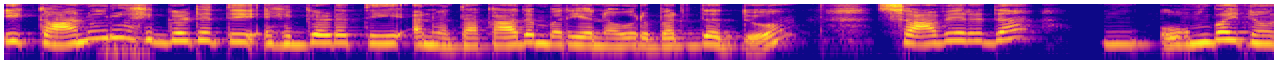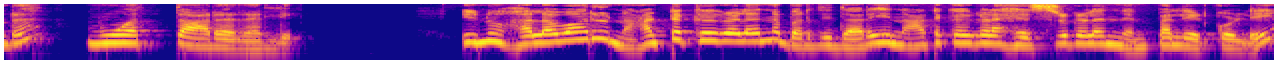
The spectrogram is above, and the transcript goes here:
ಈ ಕಾನೂರು ಹೆಗ್ಗಡತಿ ಹೆಗ್ಗಡತಿ ಅನ್ನುವಂಥ ಕಾದಂಬರಿಯನ್ನು ಅವರು ಬರೆದದ್ದು ಸಾವಿರದ ಒಂಬೈನೂರ ಮೂವತ್ತಾರರಲ್ಲಿ. ಇನ್ನು ಹಲವಾರು ನಾಟಕಗಳನ್ನು ಬರೆದಿದ್ದಾರೆ. ಈ ನಾಟಕಗಳ ಹೆಸರುಗಳನ್ನು ನೆನಪಲ್ಲಿ ಇಟ್ಕೊಳ್ಳಿ.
